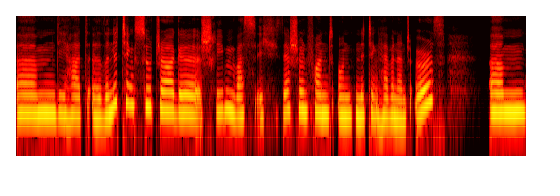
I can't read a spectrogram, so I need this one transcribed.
Ähm, die hat äh, The Knitting Sutra geschrieben, was ich sehr schön fand, und Knitting Heaven and Earth. Ähm,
